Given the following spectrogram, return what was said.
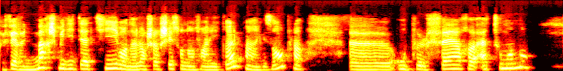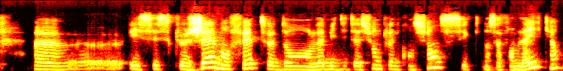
peut faire une marche méditative en allant chercher son enfant à l'école, par exemple. Euh, on peut le faire à tout moment. Euh, et c'est ce que j'aime en fait dans la méditation de pleine conscience, c'est dans sa forme laïque, hein,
